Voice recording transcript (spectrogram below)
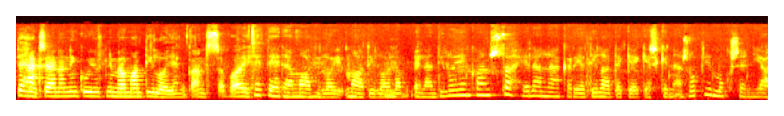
Tehdäänkö se aina niin kuin just nimenomaan tilojen kanssa vai? Se tehdään maatilo, maatiloilla mm. eläintilojen kanssa. Eläinlääkäri ja tila tekee keskenään sopimuksen ja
